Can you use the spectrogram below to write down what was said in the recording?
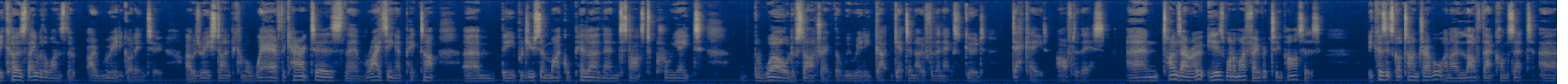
because they were the ones that I really got into. I was really starting to become aware of the characters. Their writing had picked up. Um, the producer Michael Piller then starts to create the world of Star Trek that we really got, get to know for the next good decade after this. And Time's Arrow is one of my favourite two-parters because it's got time travel and I love that concept uh,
